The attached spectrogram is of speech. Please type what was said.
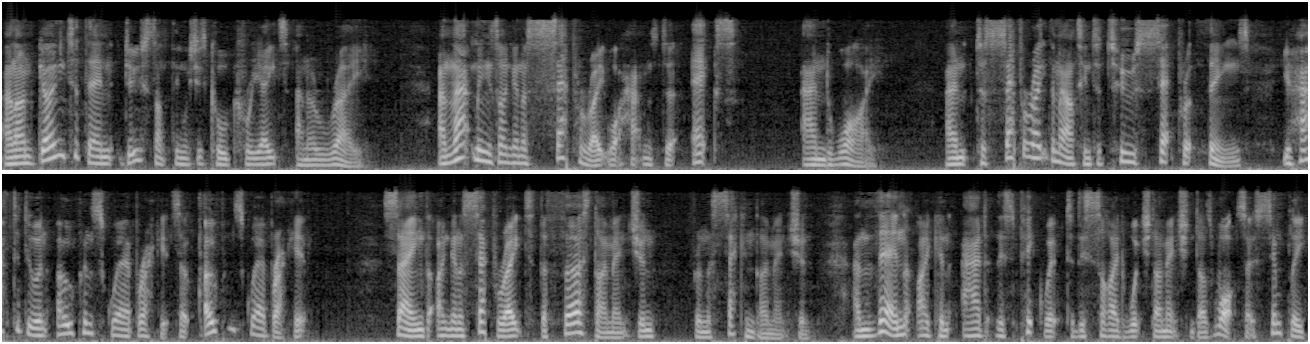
and I'm going to then do something which is called create an array and that means I'm going to separate what happens to x and y and to separate them out into two separate things you have to do an open square bracket. So open square bracket saying that I'm going to separate the first dimension from the second dimension. And then I can add this pick whip to decide which dimension does what. So simply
